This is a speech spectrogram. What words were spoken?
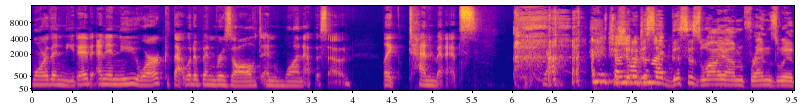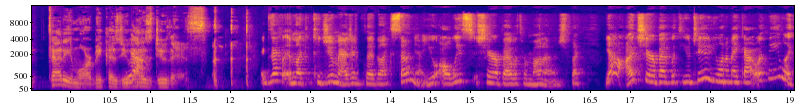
more than needed. And in New York, that would have been resolved in one episode, like 10 minutes. Yeah. I mean, she should have just said, like, This is why I'm friends with Teddy more because you yeah. guys do this. exactly. And like, could you imagine if they'd be like, Sonja, you always share a bed with Ramona? And she's like, yeah, I'd share a bed with you too. You want to make out with me? Like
